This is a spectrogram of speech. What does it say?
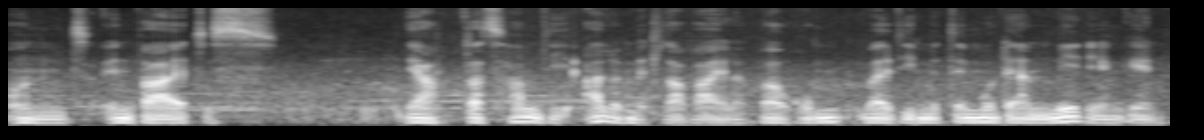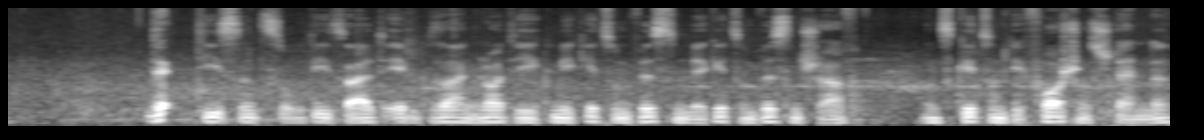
Und in Wahrheit ist ja, das haben die alle mittlerweile. Warum? Weil die mit den modernen Medien gehen. Die sind so, die halt eben sagen, Leute, mir geht es um Wissen, mir geht es um Wissenschaft, uns geht es um die Forschungsstände.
